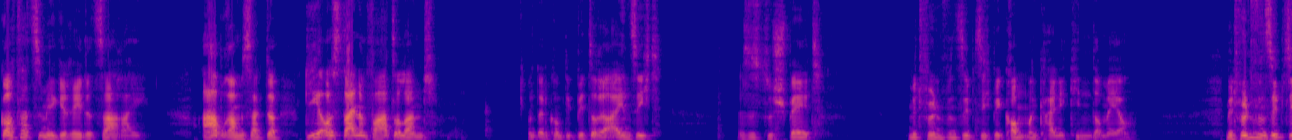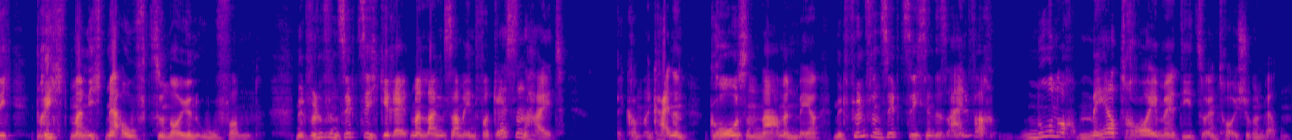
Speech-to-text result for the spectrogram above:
Gott hat zu mir geredet, Sarai. Abraham, sagt er, geh aus deinem Vaterland. Und dann kommt die bittere Einsicht, es ist zu spät. Mit 75 bekommt man keine Kinder mehr. Mit 75 bricht man nicht mehr auf zu neuen Ufern. Mit 75 gerät man langsam in Vergessenheit. Bekommt man keinen großen Namen mehr. Mit 75 sind es einfach nur noch mehr Träume, die zu Enttäuschungen werden.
